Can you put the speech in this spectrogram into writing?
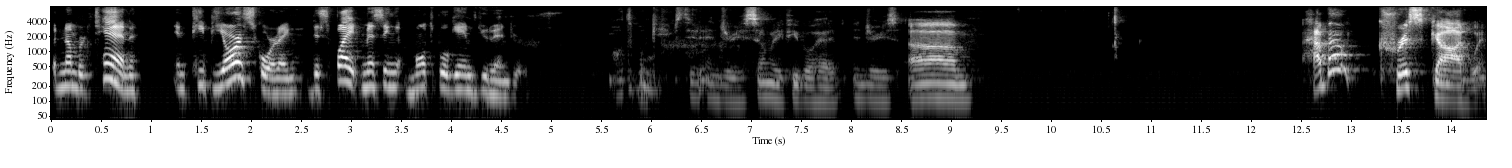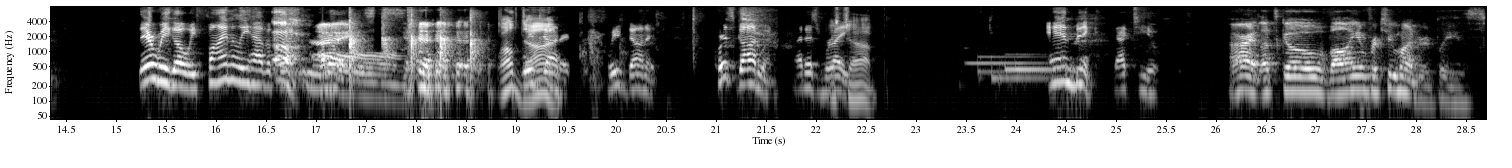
but number 10 in PPR scoring, despite missing multiple games due to injury. Multiple games due to injuries. So many people had injuries. Um, how about Chris Godwin? There we go. We finally have a Oh, question. nice. Well We've done done. it. We've done it. Chris Godwin. That is Nice right. job. And Mick, back to you. All right, let's go volume for 200, please.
